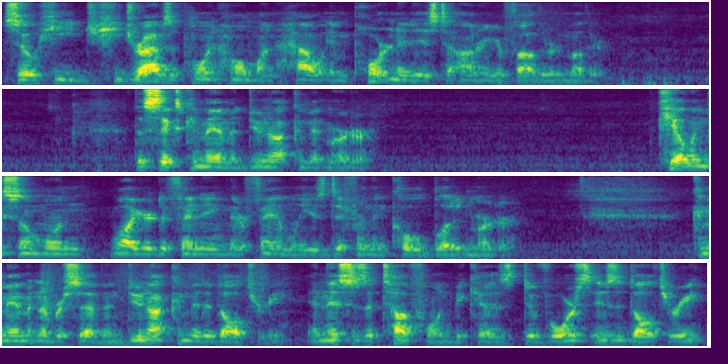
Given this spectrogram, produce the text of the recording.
So he he drives a point home on how important it is to honor your father and mother. The sixth commandment do not commit murder. Killing someone while you're defending their family is different than cold blooded murder. Commandment number seven do not commit adultery. And this is a tough one because divorce is adultery,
